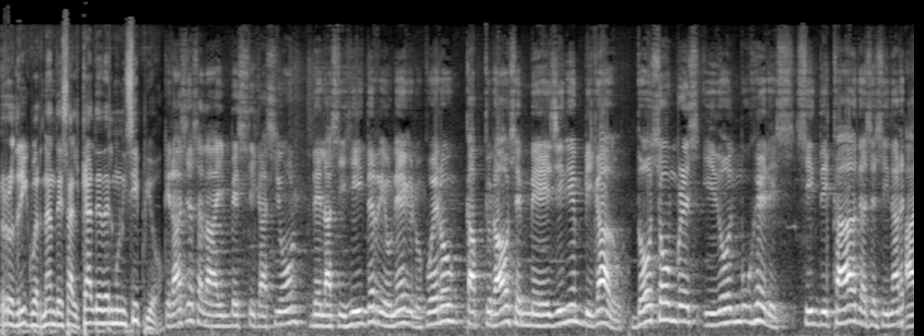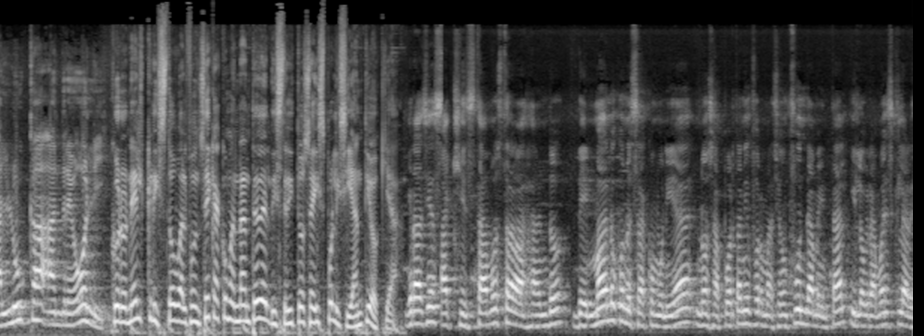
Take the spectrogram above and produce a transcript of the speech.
Rodrigo Hernández, alcalde del municipio. Gracias a la investigación de la CIGIN de Río Negro, fueron capturados en Medellín y Envigado dos hombres y dos mujeres sindicadas de asesinar a Luca Andreoli. Coronel Cristóbal Fonseca, comandante del Distrito 6 Policía Antioquia. Gracias a que estamos trabajando de mano con nuestra comunidad, nos aportan información fundamental y logramos esclarecer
